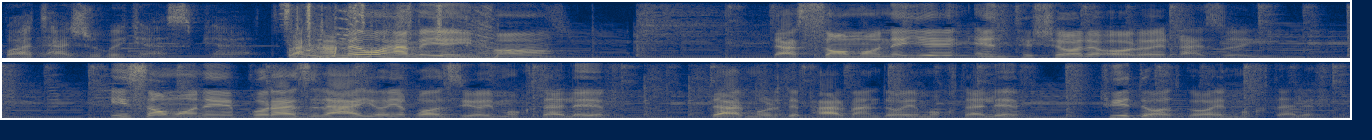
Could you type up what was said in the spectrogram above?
باید تجربه کسب کرد. و همه و همه اینها در سامانه انتشار آراء قضایی. این سامانه پر از رعیای قاضی های مختلف در مورد پرونده های مختلف توی دادگاه مختلفه.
